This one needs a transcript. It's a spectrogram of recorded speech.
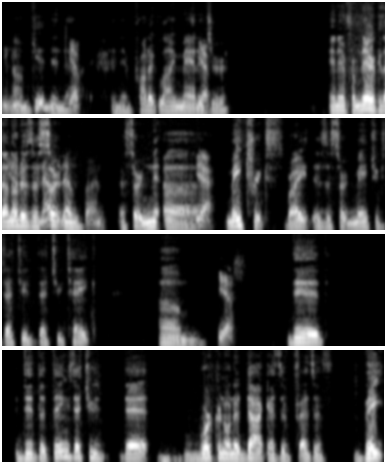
mm-hmm. I'm getting in that. Yep. And then product line manager. Yep. And then from there, because I know there's a certain a certain uh, yeah. matrix, right? There's a certain matrix that you that you take. Um, yes. Did did the things that you that working on a dock as a as a bait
